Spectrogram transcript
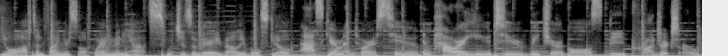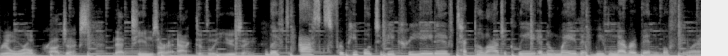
You'll often find yourself wearing many hats, which is a very valuable skill. Ask your mentors to empower you to reach your goals. The projects are real world projects that teams are actively using. Lyft asks for people to be creative technologically in a way that we've never been before.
